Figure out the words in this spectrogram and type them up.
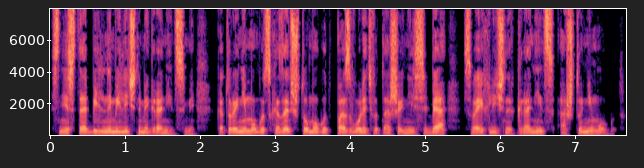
с нестабильными личными границами, которые не могут сказать, что могут позволить в отношении себя, своих личных границ, а что не могут.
